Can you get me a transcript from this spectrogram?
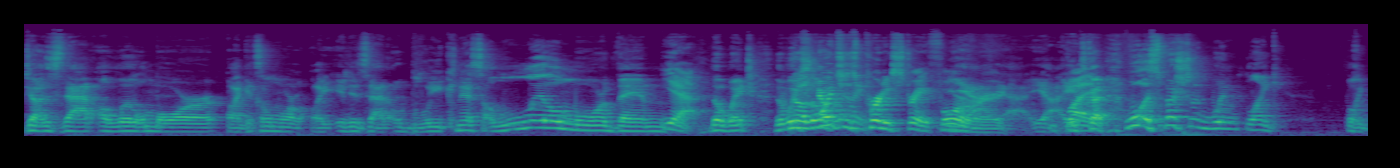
does that a little more. Like it's a little more like it is that obliqueness a little more than Yeah. the witch. The witch, no, the witch is pretty straightforward. Yeah, yeah, yeah. but- It's good. Well, especially when like like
